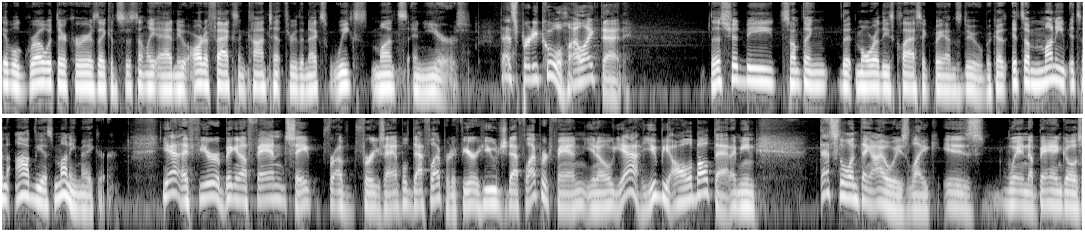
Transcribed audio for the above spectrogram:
It will grow with their careers. they consistently add new artifacts and content through the next weeks, months, and years. That's pretty cool. I like that. This should be something that more of these classic bands do because it's a money it's an obvious money maker. Yeah, if you're a big enough fan, say for for example, Def Leppard. If you're a huge Def Leppard fan, you know, yeah, you'd be all about that. I mean, that's the one thing I always like is when a band goes,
